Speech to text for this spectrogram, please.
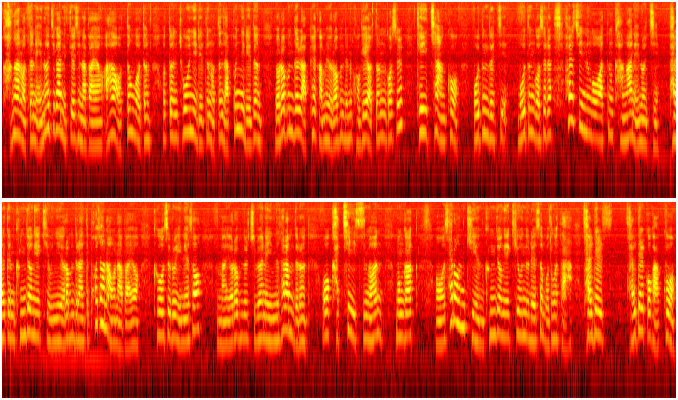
강한 어떤 에너지가 느껴지나 봐요. 아, 어떤 거든 어떤 좋은 일이든 어떤 나쁜 일이든 여러분들 앞에 가면 여러분들은 거기에 어떤 것을 개의치 않고 모든 듯이 모든 것을 할 수 있는 것 같은 강한 에너지, 밝은 긍정의 기운이 여러분들한테 퍼져 나오나 봐요. 그것으로 인해서 아마 여러분들 주변에 있는 사람들은 어 같이 있으면 뭔가 어 새로운 기운, 긍정의 기운으로 해서 모든 거 다 잘 될 잘 될 것 같고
